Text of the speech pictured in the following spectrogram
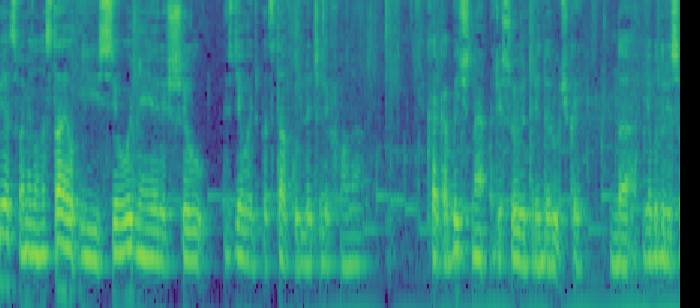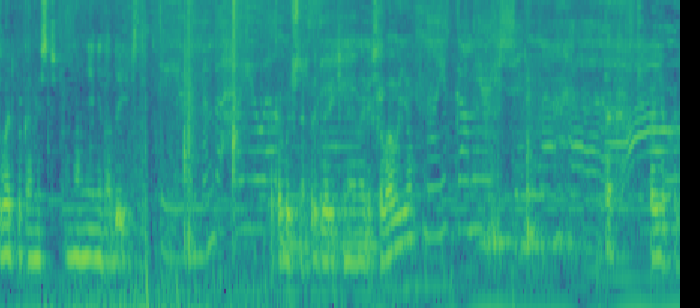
привет, с вами Наностайл, и сегодня я решил сделать подставку для телефона. Как обычно, рисую 3D ручкой. Да, я буду рисовать, пока месть мне не надоест. Как обычно, предварительно я нарисовал ее. Так, поехали.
